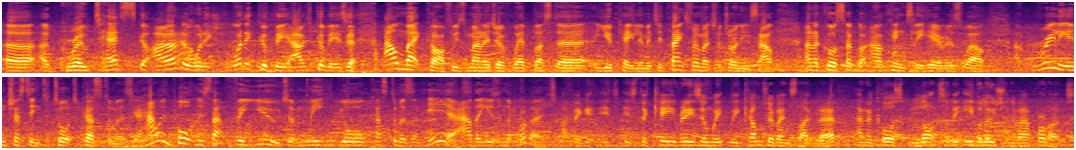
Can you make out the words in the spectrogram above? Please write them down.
a, a, grotesque. I don't know what it what it could be. Ouch, could be. It's Al Metcalf, who's manager of Webbuster UK Limited. Thanks very much for joining us, Al. And of course, I've got Al Kingsley here as well. Uh, really interesting to talk to customers. How important is that for you to meet your customers and hear how they're using the product? I think it, it's the key reason we, we come to events like that, and of course, lots of the evolution of our products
